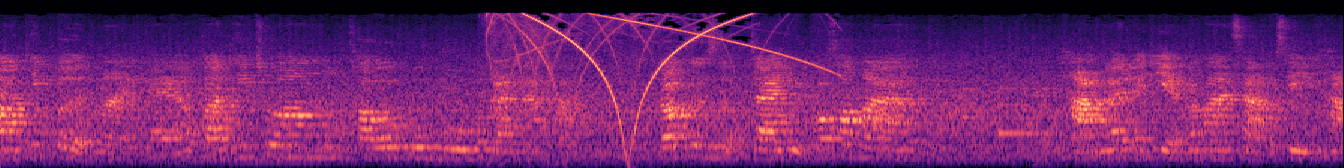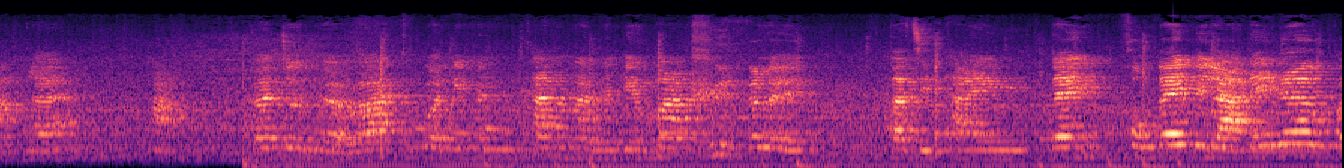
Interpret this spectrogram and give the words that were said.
ตอนที่เปิดใหม่แล้ว ตอนที่ช่วงเขาบูมบูมกันนะคะ ก็คือสน ใจอยู่ก็เข้ามาถามรายละเอียดประมาณ3าสี่ครั้งแล้วค่ะก็จนแบบว่าทุกวันนี้มันค่าน้ำมันมันเยอะมากขึ้นก็เลยตัดสินใจได้คงได้เวลาได้เริ่มป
